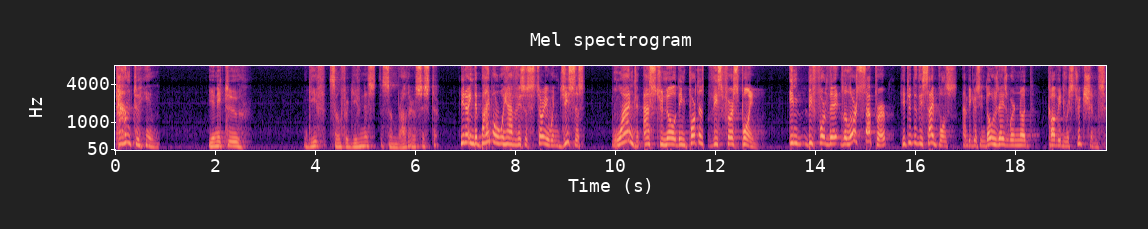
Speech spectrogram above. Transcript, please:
Come to Him. You need to give some forgiveness to some brother or sister. You know, in the Bible, we have this story when Jesus wanted us to know the importance of this first point. In, before the, the Lord's Supper, he took the disciples, and because in those days were not COVID restrictions,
